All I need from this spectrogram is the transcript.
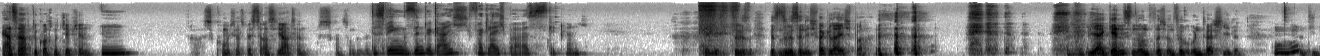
Ernsthaft? Du kochst mit Chippchen? Mhm. Das ist komisch, als beste Asiatin. Das ist ganz ungewöhnlich. Deswegen sind wir gar nicht vergleichbar. Also, Es geht gar nicht. Nee, wir, sind sowieso, wir sind sowieso nicht vergleichbar. wir ergänzen uns durch unsere Unterschiede. Mhm. Die,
